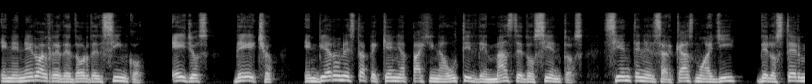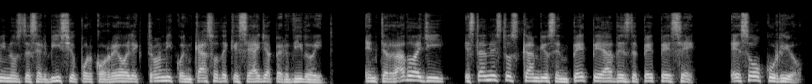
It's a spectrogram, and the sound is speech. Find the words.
en enero alrededor del 5, ellos, de hecho, enviaron esta pequeña página útil de más de 200, sienten el sarcasmo allí, de los términos de servicio por correo electrónico en caso de que se haya perdido IT. Enterrado allí, están estos cambios en PPA desde PPC. Eso ocurrió.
